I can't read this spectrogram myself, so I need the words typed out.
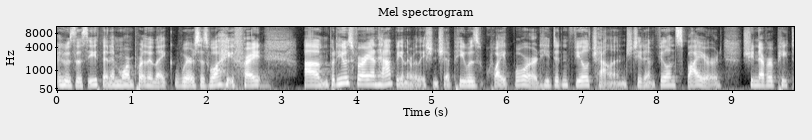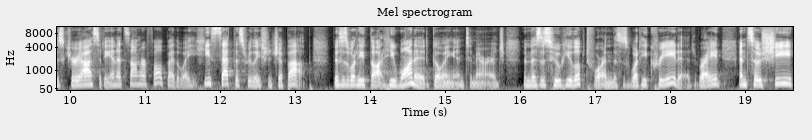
who's this ethan? And more importantly like where's his wife? Right? mm-hmm. Um, but he was very unhappy in the relationship. He was quite bored. He didn't feel challenged. He didn't feel inspired. She never piqued his curiosity. And it's not her fault, by the way. He set this relationship up. This is what he thought he wanted going into marriage. And this is who he looked for. And this is what he created, right? And so she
